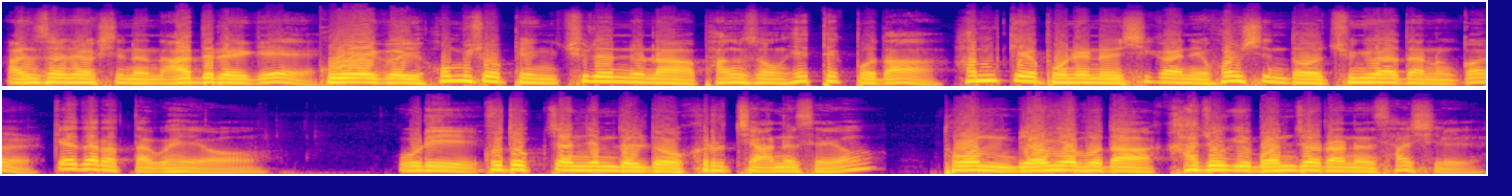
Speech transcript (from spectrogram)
안선혁 씨는 아들에게 고액의 홈쇼핑 출연료나 방송 혜택보다 함께 보내는 시간이 훨씬 더 중요하다는 걸 깨달았다고 해요. 우리 구독자님들도 그렇지 않으세요? 돈, 명예보다 가족이 먼저라는 사실.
